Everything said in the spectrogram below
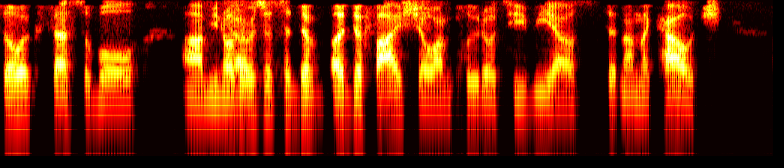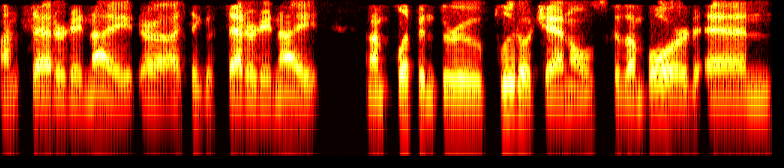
so accessible. Um, you know, Yeah. there was just a, De- a Defy show on Pluto TV. I was sitting on the couch on Saturday night, or I think it was Saturday night, I'm flipping through Pluto channels because I'm bored, and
